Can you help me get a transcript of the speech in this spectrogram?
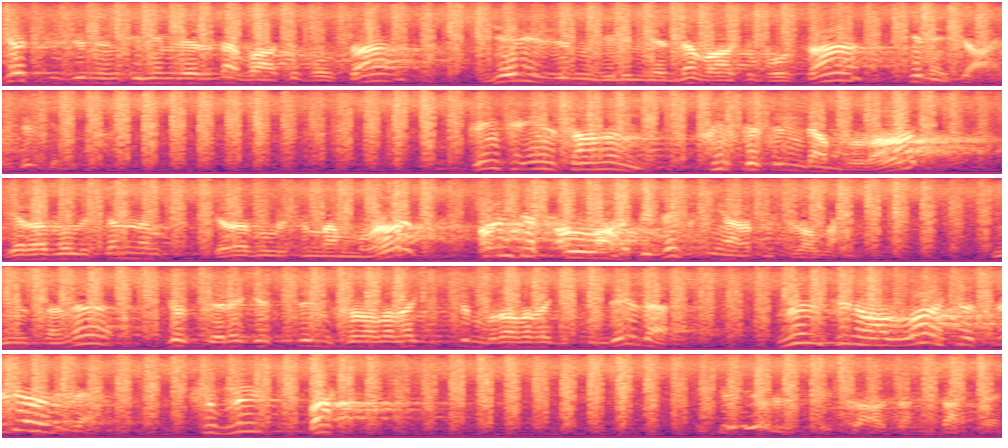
gökyüzünün ilimlerine vakıf olsa, yeryüzünün ilimlerine vakıf olsa yine cahildir yine. Çünkü insanın fırsatından murat, yaratılışından, yaratılışından murat, ancak Allah'ı bilmek için yaratmıştır Allah. İnsanı göklere gitsin, şuralara gitsin, buralara gitsin değil de, mülkünü Allah gösteriyor bize. Şu mülk bak, görüyoruz ki dağdan, dağdan,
